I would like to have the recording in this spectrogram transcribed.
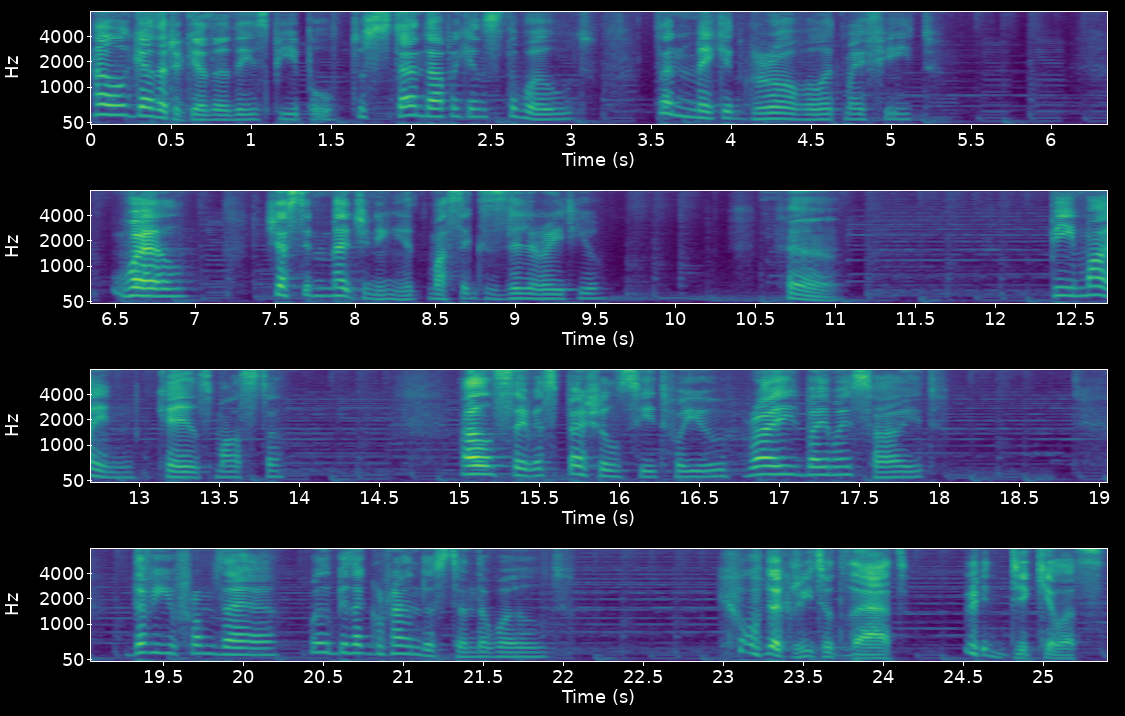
I'll gather together these people to stand up against the world, then make it grovel at my feet. Well, just imagining it must exhilarate you. Huh. Be mine, Chaos Master. I'll save a special seat for you, right by my side. The view from there will be the grandest in the world. Who would agree to that? Ridiculous.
